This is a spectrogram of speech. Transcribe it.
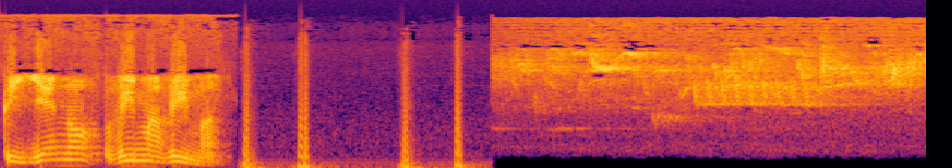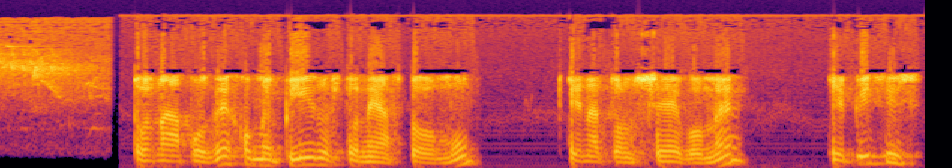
πηγαίνω βήμα-βήμα. Το να αποδέχομαι πλήρως τον εαυτό μου και να τον σέβομαι και επίσης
